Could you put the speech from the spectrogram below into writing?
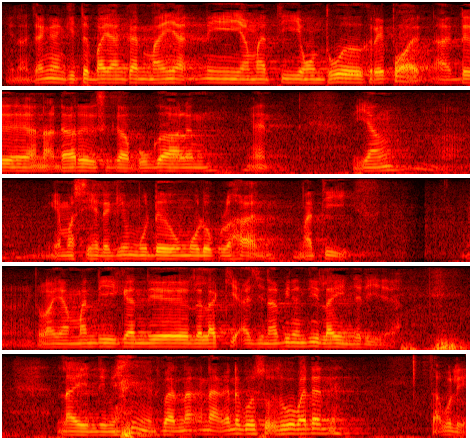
Yalah, jangan kita bayangkan mayat ni yang mati orang tua kerepot. Ada anak dara segar bugar kan. Yang yang masih lagi muda umur 20-an mati. Kalau yang mandikan dia lelaki ajnabi nanti lain jadi dia. Lain dia. Sebab nak, nak kena gosok seluruh badan ni. Tak boleh.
